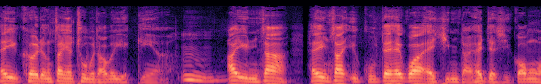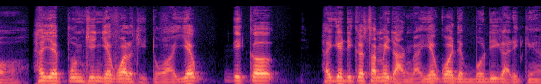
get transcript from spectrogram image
迄可能上也出不头尾会惊，嗯，啊，因为啥？迄因啥？伊具体迄我诶心态，迄就是讲哦，迄个本钱也我就是大，也你个，迄个你个啥物人来，也我就无你甲你惊，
